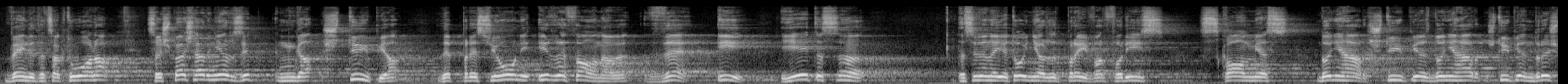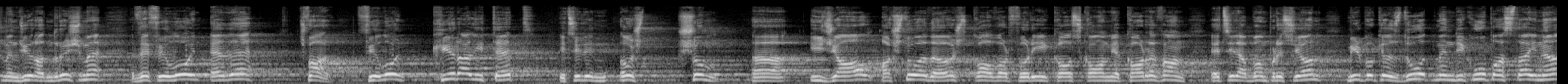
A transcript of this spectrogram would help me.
vendet e caktuara se shpesh herë njerëzit nga shtypja dhe presioni i rrethanave dhe i jetës së të cilën e jetojnë njerëzit prej varfërisë, skamjes, ndonjëherë shtypjes, ndonjëherë shtypje ndryshme, ngjyra t'ndryshme dhe fillojnë edhe çfarë? Fillojnë ky realitet, i cili është shumë ë i gjallë, ashtu edhe është ka varfëri, ka skamje, ka rrethanë e cila bën presion, mirëpo kjo s'duhet me ndiku pastaj në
